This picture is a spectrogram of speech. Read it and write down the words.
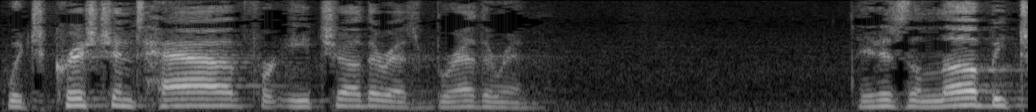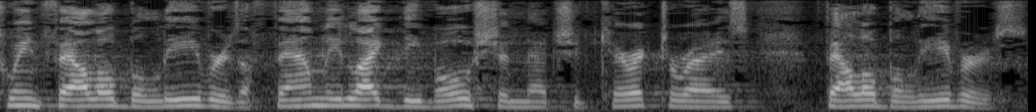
which Christians have for each other as brethren. It is the love between fellow believers, a family like devotion that should characterize fellow believers.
